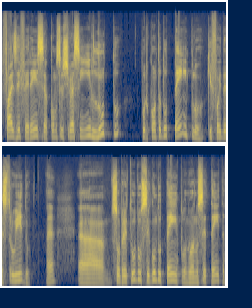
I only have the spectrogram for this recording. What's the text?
faz referência como se eles estivessem em luto por conta do templo que foi destruído, né? Ah, sobretudo o segundo templo, no ano 70,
